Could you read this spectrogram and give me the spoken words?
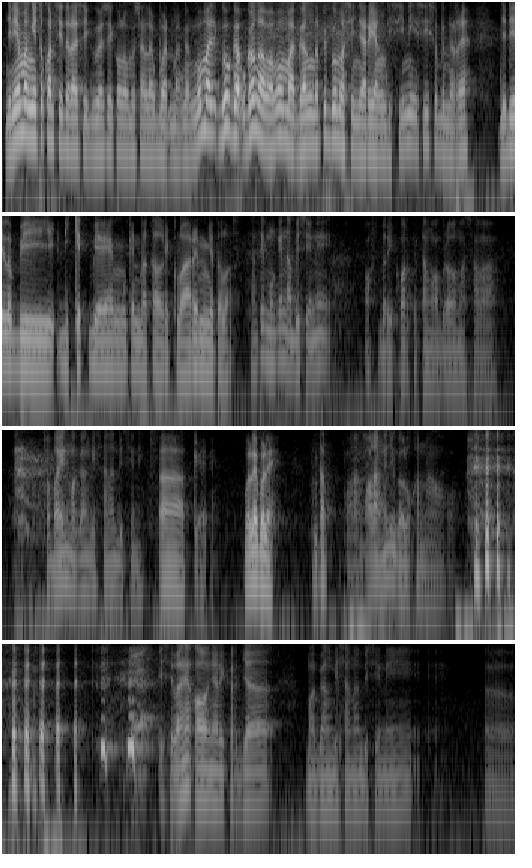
jadi emang itu konsiderasi gue sih kalau misalnya buat magang. Gue masih gue gak gue nggak apa-apa magang tapi gue masih nyari yang di sini sih sebenarnya. Jadi lebih dikit biaya yang mungkin bakal dikeluarin gitu loh. Nanti mungkin abis ini off the record kita ngobrol masalah cobain magang di sana di sini. oke. Boleh boleh. Mantap. Orang-orangnya juga lo kenal kok. ya, istilahnya kalau nyari kerja magang di sana di sini eh,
